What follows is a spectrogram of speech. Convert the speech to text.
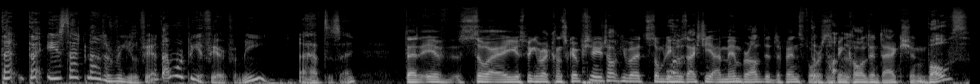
that, that is that not a real fear? That would be a fear for me. I have to say. That if so, are you speaking about conscription? Or are you talking about somebody who's actually a member of the defence force has been called into action? Both,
